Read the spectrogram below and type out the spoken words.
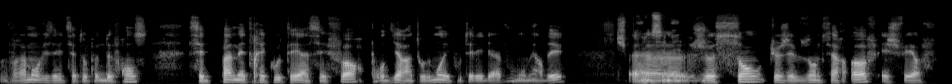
vraiment vis-à-vis de cette Open de France, c'est de pas m'être écouté assez fort pour dire à tout le monde écoutez les gars, vous m'emmerdez. Euh, je sens que j'ai besoin de faire off et je fais off.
